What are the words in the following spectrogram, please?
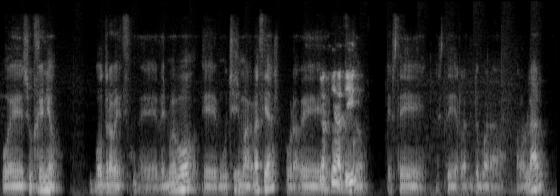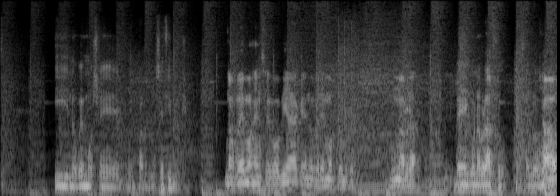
Pues Eugenio, otra vez, eh, de nuevo, muchísimas gracias por haber gracias a ti. Este, este ratito para, para hablar y nos vemos en un par de meses. Nos vemos en Segovia, que nos veremos pronto. Un abrazo. Venga, un abrazo. Hasta luego. Chao.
